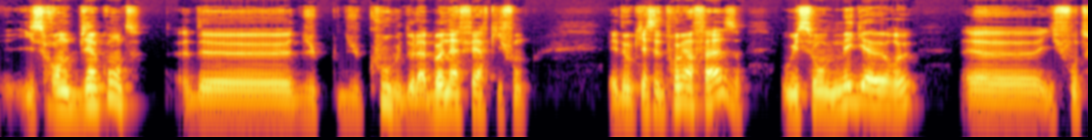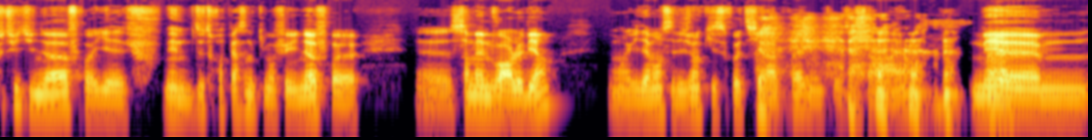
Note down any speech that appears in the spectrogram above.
ils se rendent bien compte de, du, du coût, de la bonne affaire qu'ils font. Et donc, il y a cette première phase où ils sont méga heureux. Euh, ils font tout de suite une offre. Il y a même deux, trois personnes qui m'ont fait une offre euh, sans même voir le bien. Bon, évidemment, c'est des gens qui se retirent après, donc ça sert à rien. Mais, euh,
